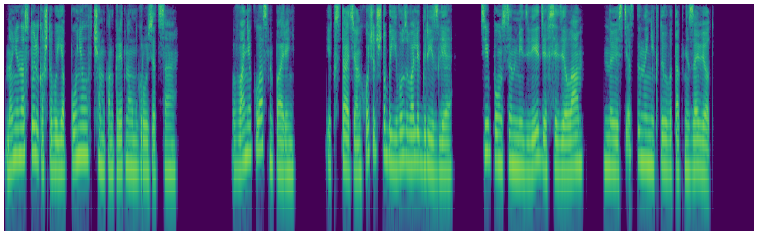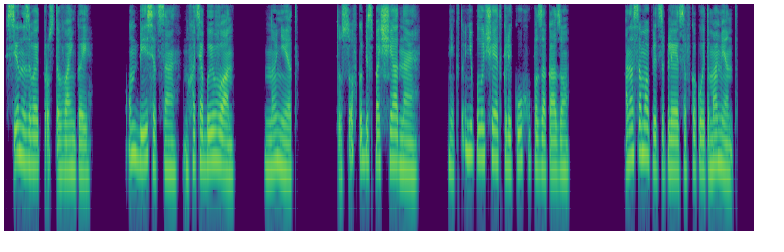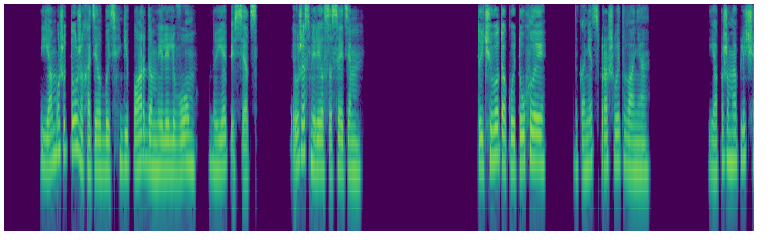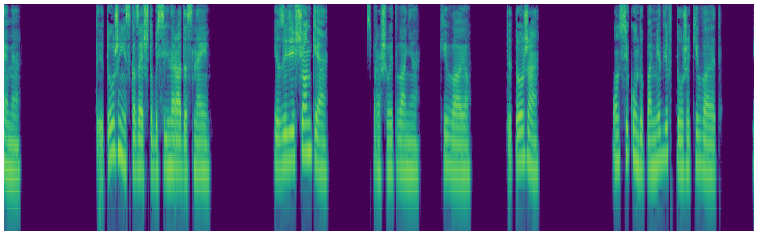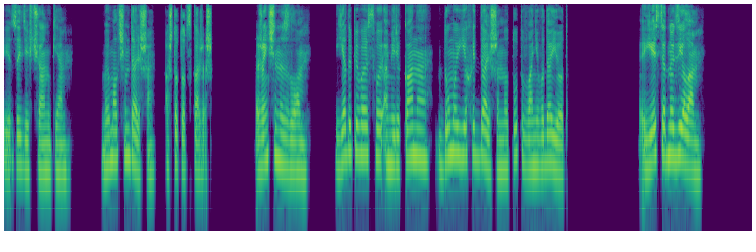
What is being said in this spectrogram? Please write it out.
Но не настолько, чтобы я понял, чем конкретно он грузится. Ваня классный парень. И, кстати, он хочет, чтобы его звали Гризли. Типа он сын медведя, все дела. Но, естественно, никто его так не зовет. Все называют просто Ванькой. Он бесится, ну хотя бы Иван. Но нет. Тусовка беспощадная. Никто не получает кликуху по заказу. Она сама прицепляется в какой-то момент. Я, может, тоже хотел быть гепардом или львом, но я писец. И уже смирился с этим. «Ты чего такой тухлый?» — наконец спрашивает Ваня. Я пожимаю плечами. «Ты тоже не сказать, чтобы сильно радостный?» «Из-за девчонки?» — спрашивает Ваня. Киваю. «Ты тоже?» Он секунду помедлив тоже кивает. «Из-за девчонки». Мы молчим дальше. А что тут скажешь? Женщины злом. Я допиваю свой американо, думаю ехать дальше, но тут Ваня выдает. «Есть одно дело».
